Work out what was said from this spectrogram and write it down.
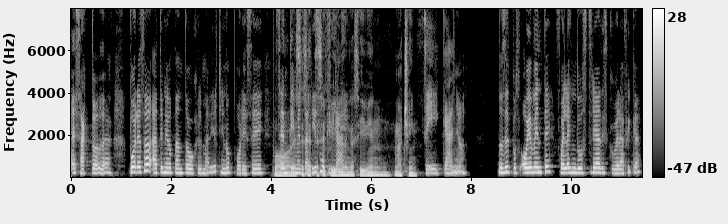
Exacto, o sea, por eso ha tenido tanto auge el mariachi, ¿no? Por ese Por ese- sentimentalismo ese, que feeling carga. así bien machín. Sí, cañón. Entonces, pues obviamente fue la industria discográfica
